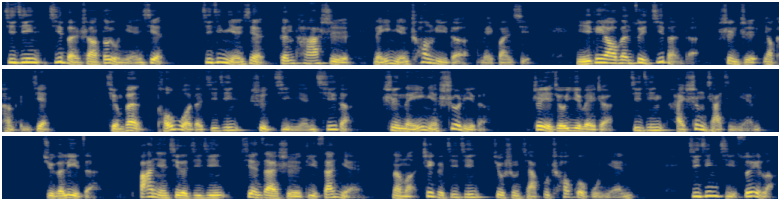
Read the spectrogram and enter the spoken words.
基金基本上都有年限，基金年限跟它是哪一年创立的没关系，你一定要问最基本的，甚至要看文件。请问投我的基金是几年期的？是哪一年设立的？这也就意味着基金还剩下几年。举个例子，八年期的基金现在是第三年，那么这个基金就剩下不超过五年。基金几岁了，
